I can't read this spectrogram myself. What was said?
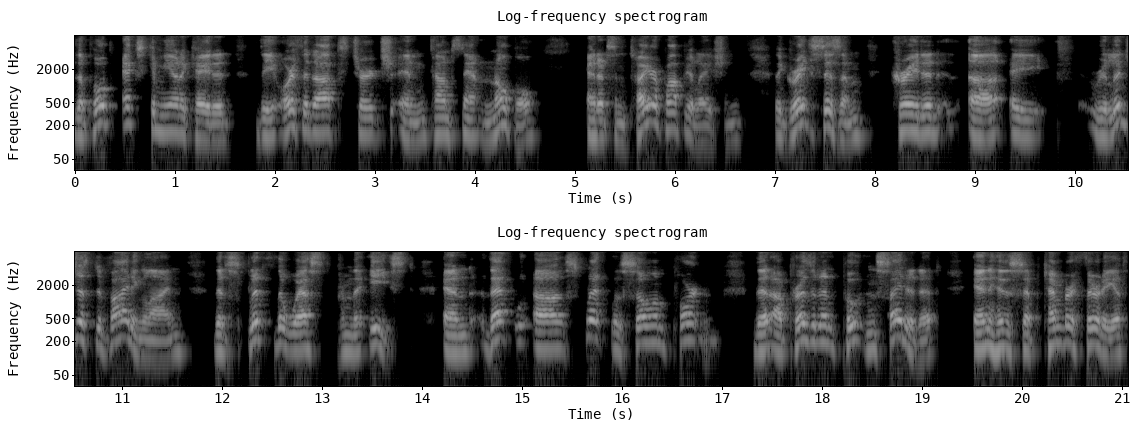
the Pope excommunicated the Orthodox Church in Constantinople and its entire population, the Great Schism created uh, a religious dividing line that split the West from the East. And that uh, split was so important that uh, President Putin cited it in his September 30th,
